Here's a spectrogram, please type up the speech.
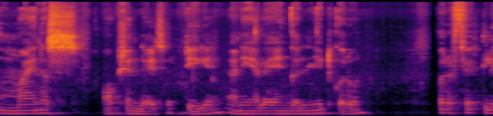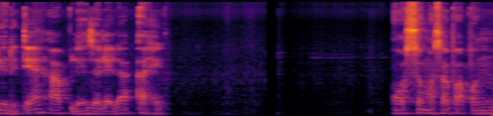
मायनस ऑप्शन द्यायचं. ठीक आहे? आणि याला अँगल नीट करून परफेक्टलीरित्या हा प्लेस झालेला आहे. ऑसम असा आपण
